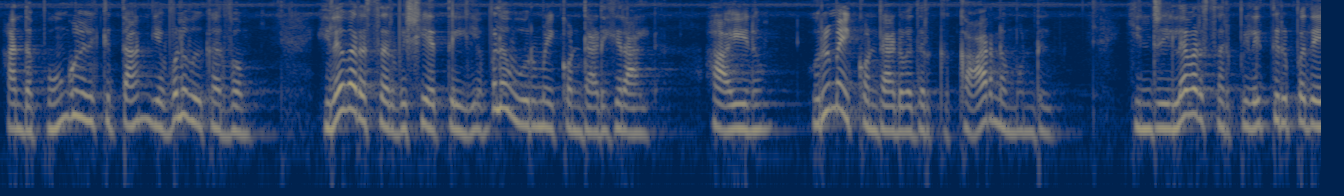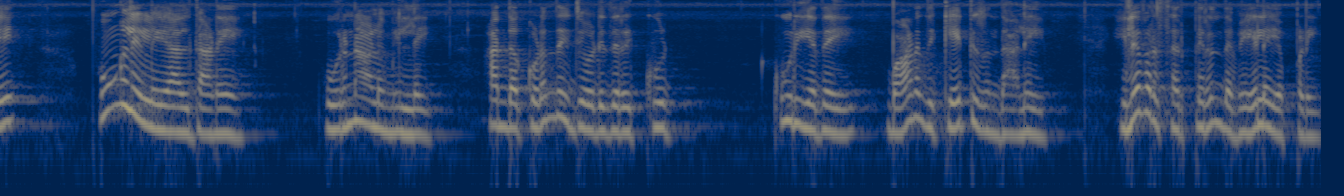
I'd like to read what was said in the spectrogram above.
அந்த பூங்குழலிக்குத்தான் எவ்வளவு கர்வம். இளவரசர் விஷயத்தில் எவ்வளவு உரிமை கொண்டாடுகிறாள்? ஆயினும் உரிமை கொண்டாடுவதற்கு காரணம் உண்டு. இன்று இளவரசர் பிழைத்திருப்பதே பூங்குழலியால் தானே. ஒரு நாளும் இல்லை. அந்த குழந்தை ஜோடிதரை கூ கூறியதை வானதி கேட்டிருந்தாலே இளவரசர் பிறந்த வேலை எப்படி?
